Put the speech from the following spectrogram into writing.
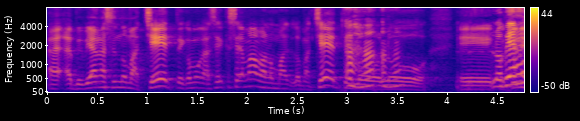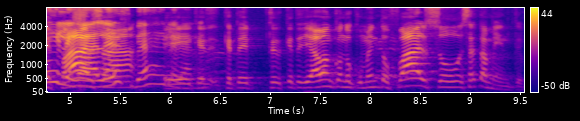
eh, vivían haciendo machetes, ¿cómo así que se llamaban los, machetes? los, viajes ilegales, que, te, que te llevaban con documentos falsos, exactamente.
